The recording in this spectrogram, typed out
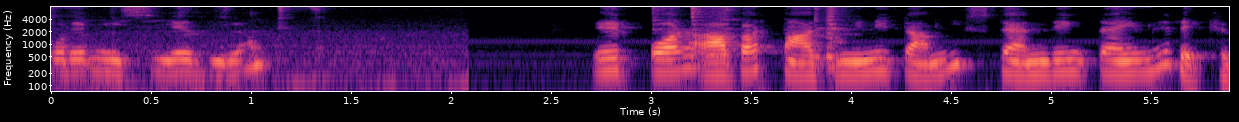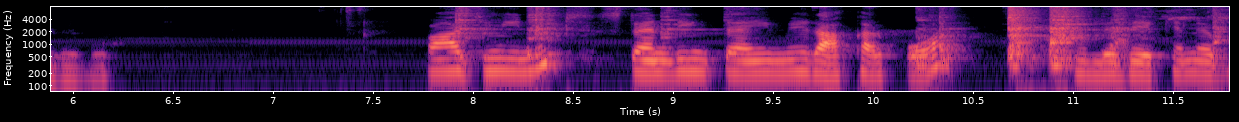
করে মিশিয়ে দিলাম। এরপর আবার পাঁচ মিনিট আমি স্ট্যান্ডিং টাইমে রেখে দেব। পাঁচ মিনিট স্ট্যান্ডিং টাইমে রাখার পর তুলে দেখে নেব।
